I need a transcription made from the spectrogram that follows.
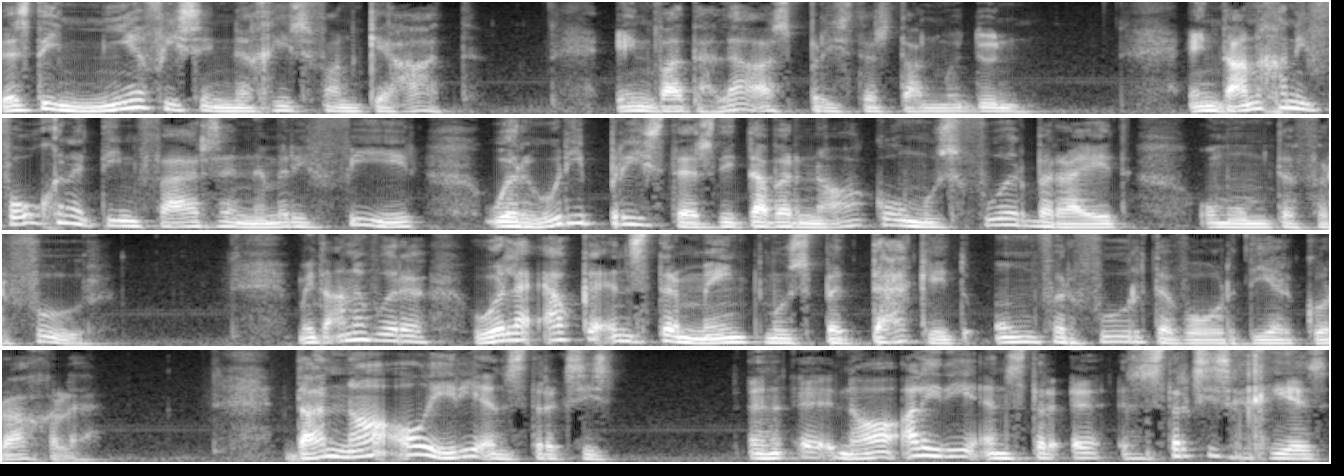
Dis die neefies en niggies van Kehat en wat hulle as priesters dan moet doen. En dan gaan die volgende 10 verse in Numeri 4 oor hoe die priesters die tabernakel moes voorberei het om hom te vervoer. Met ander woorde, hoe hulle elke instrument moes bedek het om vervoer te word deur Korag hulle. Dan na al hierdie instruksies in eh, na al hierdie instru, eh, instruksies gegee is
